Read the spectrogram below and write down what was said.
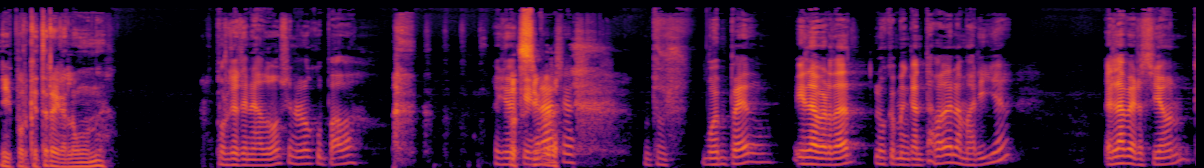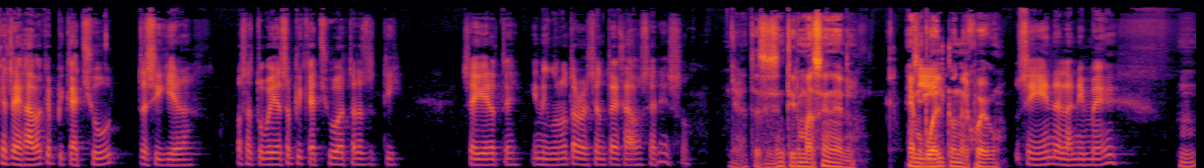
¿Y por qué te regaló una? Porque tenía dos y no lo ocupaba. Y yo, pues gracias. Pues buen pedo. Y la verdad, lo que me encantaba de la amarilla es la versión que te dejaba que Pikachu te siguiera. O sea, tú veías a Pikachu atrás de ti, seguirte, y ninguna otra versión te dejaba hacer eso. Ya, te hace sentir más en el envuelto en el juego. Sí, en el anime. Mm.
